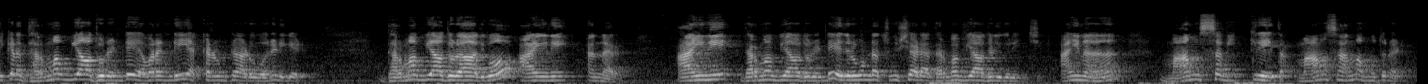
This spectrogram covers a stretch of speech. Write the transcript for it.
ఇక్కడ ధర్మవ్యాధుడంటే ఎవరండి? ఎక్కడుంటాడు అని అడిగాడు. ధర్మవ్యాధుడా? అదిగో ఆయనే అన్నారు. ఆయనే ధర్మవ్యాధుడంటే ఎదురుగుండా చూశాడు ఆ ధర్మవ్యాధుడి గురించి. ఆయన మాంస విక్రేత మాంసాన్ని అమ్ముతున్నాడు.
